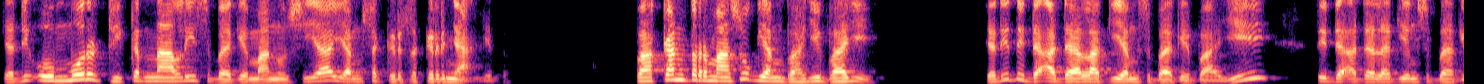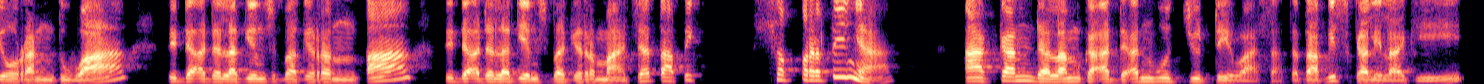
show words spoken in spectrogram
Jadi umur dikenali sebagai manusia yang seger-segernya gitu. Bahkan termasuk yang bayi-bayi. Jadi tidak ada lagi yang sebagai bayi, tidak ada lagi yang sebagai orang tua, tidak ada lagi yang sebagai renta, tidak ada lagi yang sebagai remaja, tapi sepertinya akan dalam keadaan wujud dewasa. Tetapi sekali lagi,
